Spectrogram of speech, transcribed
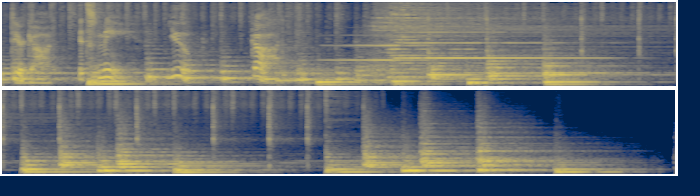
Dear God, it's me, you, God.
